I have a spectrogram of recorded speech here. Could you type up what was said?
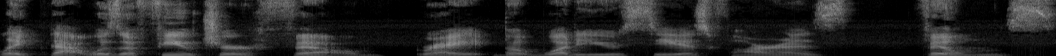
like that was a future film, right? But what do you see as far as films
